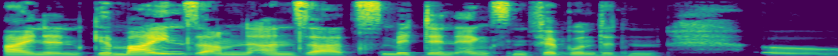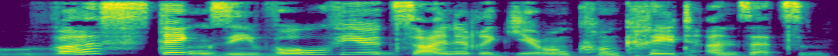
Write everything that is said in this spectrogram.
einen gemeinsamen Ansatz mit den engsten Verbündeten. Was denken Sie, wo wird seine Regierung konkret ansetzen?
